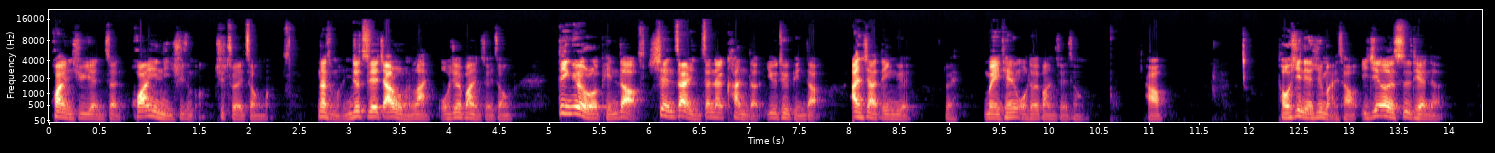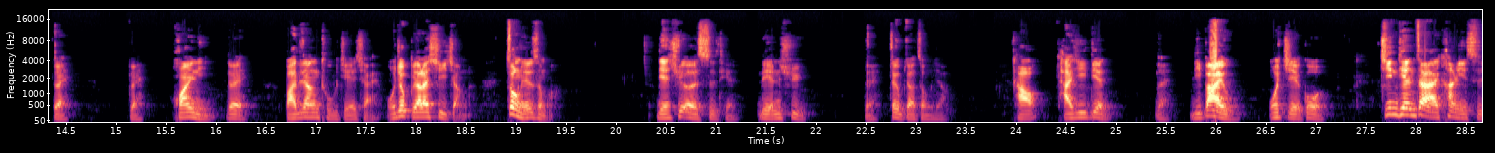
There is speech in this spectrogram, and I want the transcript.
欢迎去验证，欢迎你去什么？去追踪嘛？那什么？你就直接加入我的 line，我就会帮你追踪。订阅我的频道，现在你正在看的 YouTube 频道，按下订阅。对，每天我都会帮你追踪。好，投信连续买超已经二十四天了。对，对，欢迎你。对，把这张图截起来，我就不要再细讲了。重点是什么？连续二十四天，连续。对，这个比较重要。好，台积电。礼拜五我解过，今天再来看一次。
